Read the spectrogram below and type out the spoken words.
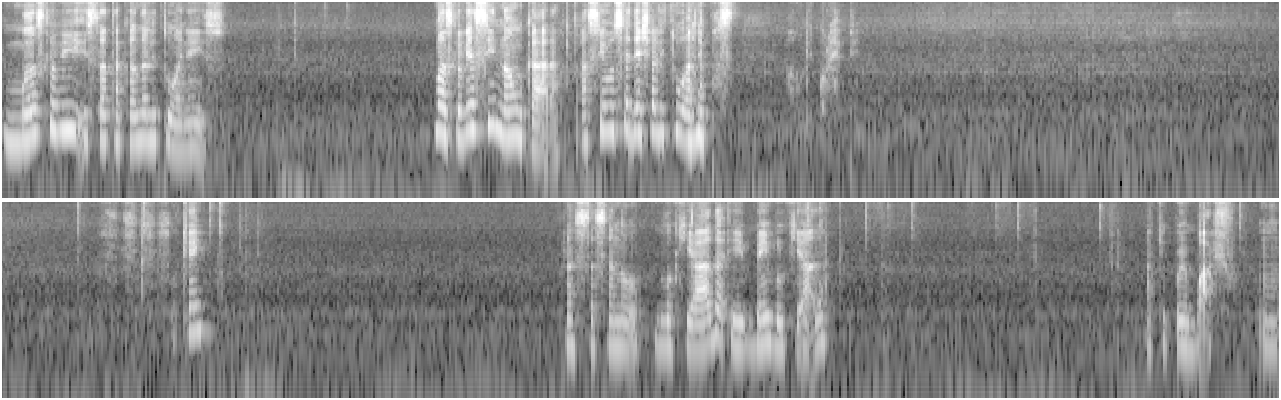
Muscovy está atacando a Lituânia, é isso. Muscovy assim não, cara. Assim você deixa a Lituânia passar. Holy crap. Ok. A França está sendo bloqueada e bem bloqueada. Aqui por baixo. Hum.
